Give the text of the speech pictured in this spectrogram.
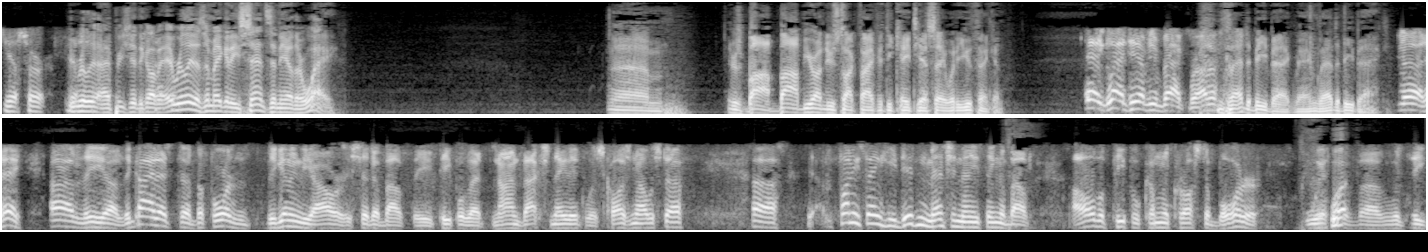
Yes, sir. It really, I appreciate the comment. It really doesn't make any sense any other way. Um, here's Bob. Bob, you're on News Talk 550 KTSA. What are you thinking? Hey, glad to have you back, brother. I'm glad to be back, man. Glad to be back. Good. Hey, uh, the uh, the guy that uh, before the beginning of the hour he said about the people that non-vaccinated was causing all the stuff. Uh, funny thing, he didn't mention anything about all the people coming across the border with uh, with the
